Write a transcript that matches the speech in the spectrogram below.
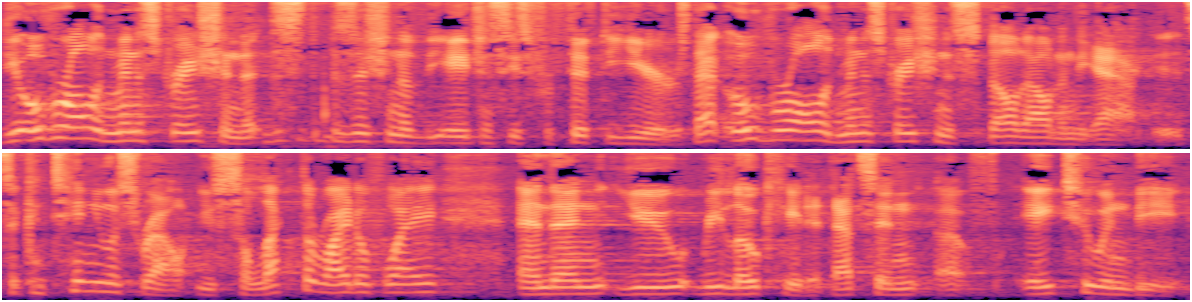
The overall administration, this is the position of the agencies for 50 years, that overall administration is spelled out in the Act. It's a continuous route. You select the right of way and then you relocate it. That's in uh, A2 and B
